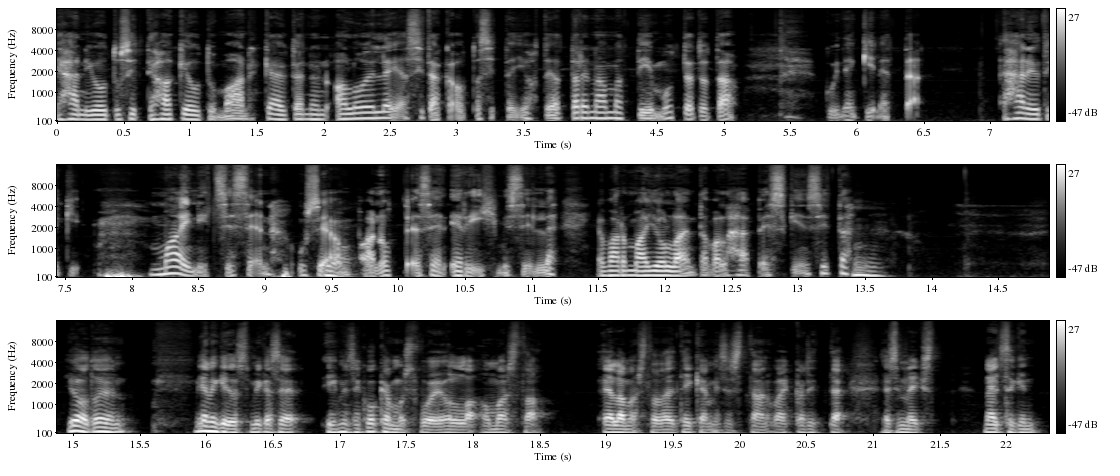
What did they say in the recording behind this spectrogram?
hän joutui sitten hakeutumaan käytännön aloille ja sitä kautta sitten johtajattaren ammattiin, mutta tota, kuitenkin, että hän jotenkin mainitsi sen useampaan no. otteeseen eri ihmisille ja varmaan jollain tavalla häpeskin sitä. Hmm. Joo, toi on mielenkiintoista, mikä se ihmisen kokemus voi olla omasta elämästä tai tekemisestään, vaikka sitten esimerkiksi näissäkin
